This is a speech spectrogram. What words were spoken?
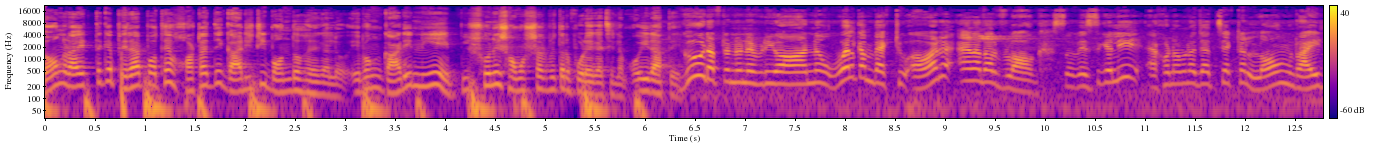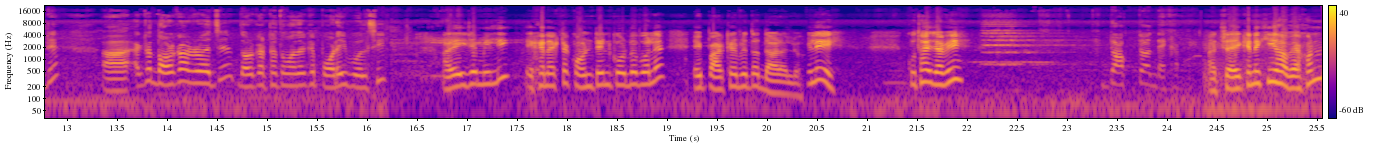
Long ride থেকে ফেরার পথে হঠাৎই গাড়িটি বন্ধ হয়ে গেল এবং গাড়ি নিয়ে ভীষণই সমস্যার ভিতর পড়ে গেছিলাম ওই রাতে। Good afternoon everyone welcome back to our another blog so basically এখন আমরা যাচ্ছি একটা লং রাইডে একটা দরকার রয়েছে। দরকারটা তোমাদেরকে পরেই বলছি। আর এই যে মিলি এখানে একটা কন্টেন্ট করবে বলে এই পার্কের ভেতর দাঁড়াল। মিলি কোথায় যাবি? ডক্টর দেখাবে। আচ্ছা এখানে কি হবে এখন?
